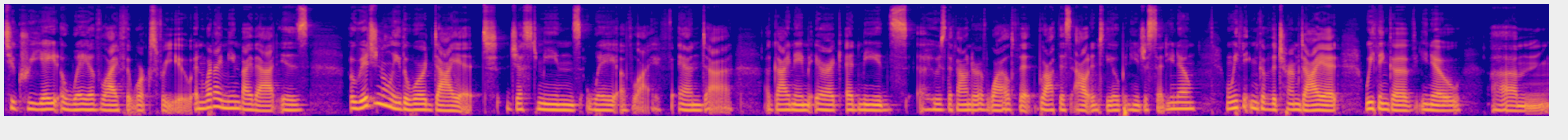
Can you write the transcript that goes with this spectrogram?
to create a way of life that works for you. And what I mean by that is originally the word diet just means way of life. And uh, a guy named Eric Edmeades, who's the founder of WildFit, brought this out into the open. He just said, you know, when we think of the term diet, we think of, you know, um,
